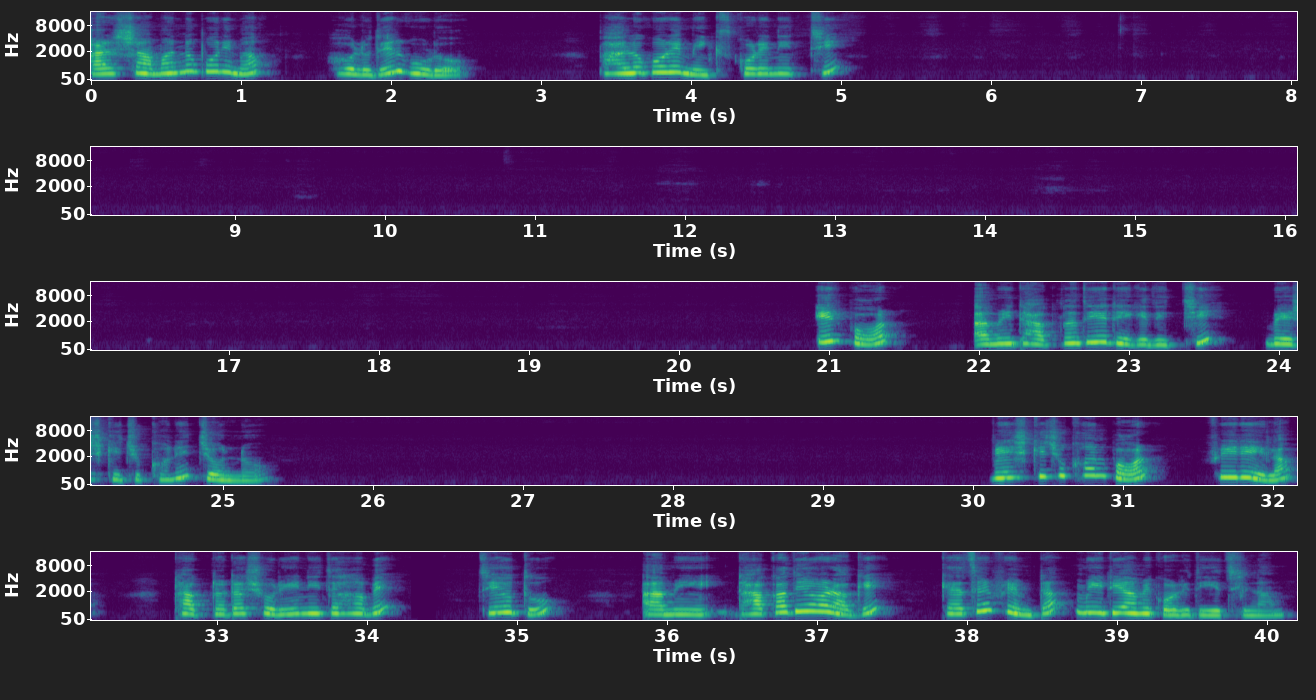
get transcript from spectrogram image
আর সামান্য পরিমাপ হলুদের গুঁড়ো। ভালো করে মিক্স করে নিচ্ছি। এরপর আমি ঢাকনা দিয়ে ঢেকে দিচ্ছি বেশ কিছুক্ষণের জন্য। বেশ কিছুক্ষণ পর ফিরে এলাম। ঢাকনাটা সরিয়ে নিতে হবে। যেহেতু আমি ঢাকা দেওয়ার আগে গ্যাসের ফ্লেমটা মিডিয়ামে করে দিয়েছিলাম।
